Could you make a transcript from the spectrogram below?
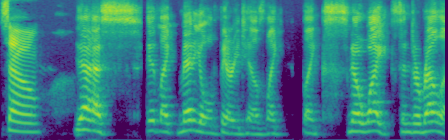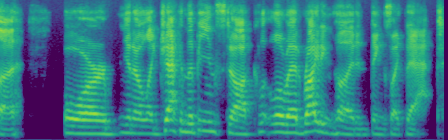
So Yes, it like many old fairy tales, like like Snow White, Cinderella, or you know, like Jack and the Beanstalk, Little Red Riding Hood, and things like that.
